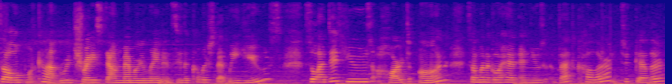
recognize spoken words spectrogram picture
so let's kind of retrace down memory lane and see the colors that we use so i did use heart on. So i'm going to go ahead and use that color together.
